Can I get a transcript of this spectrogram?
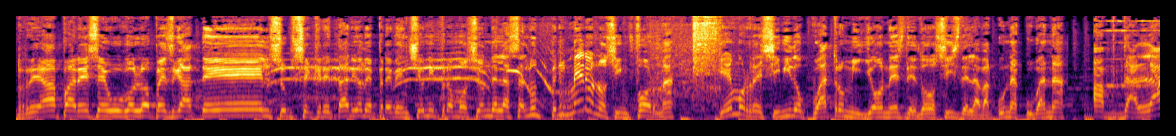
Reaparece Hugo López Gatel, subsecretario de Prevención y Promoción de la Salud. Primero nos informa que hemos recibido 4 millones de dosis de la vacuna cubana Abdalá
